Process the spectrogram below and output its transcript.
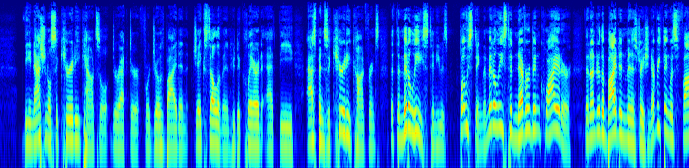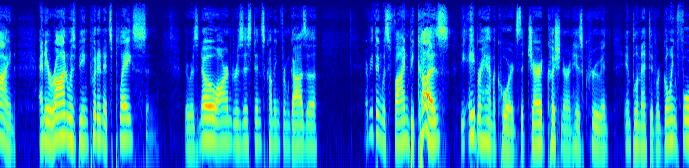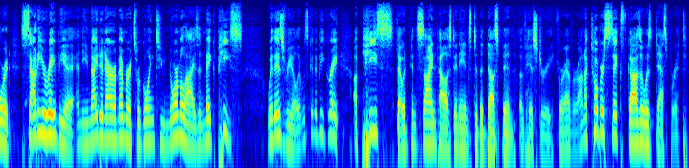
The National Security Council director for Joe Biden, Jake Sullivan, who declared at the Aspen Security Conference that the Middle East, and he was boasting, the Middle East had never been quieter than under the Biden administration. Everything was fine, and Iran was being put in its place, and there was no armed resistance coming from Gaza. Everything was fine because the Abraham Accords that Jared Kushner and his crew in, implemented We're going forward. Saudi Arabia and the United Arab Emirates were going to normalize and make peace with Israel. It was going to be great. A peace that would consign Palestinians to the dustbin of history forever. On October 6th, Gaza was desperate.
